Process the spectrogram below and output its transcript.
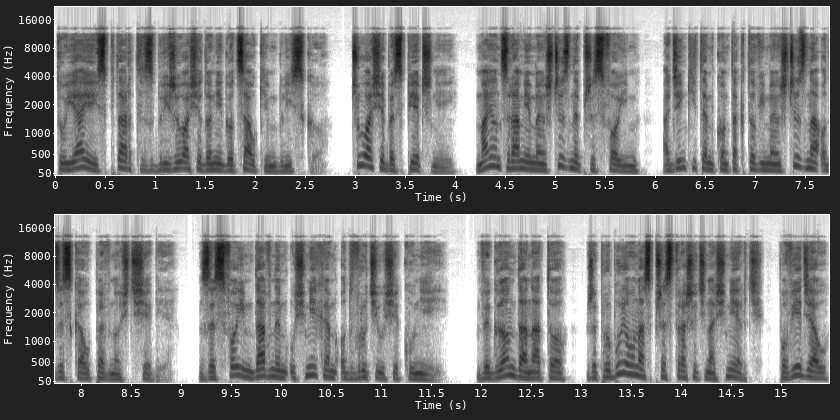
Tu ja jej sptart zbliżyła się do niego całkiem blisko. Czuła się bezpieczniej, mając ramię mężczyzny przy swoim, a dzięki temu kontaktowi mężczyzna odzyskał pewność siebie. Ze swoim dawnym uśmiechem odwrócił się ku niej. Wygląda na to, że próbują nas przestraszyć na śmierć, powiedział,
